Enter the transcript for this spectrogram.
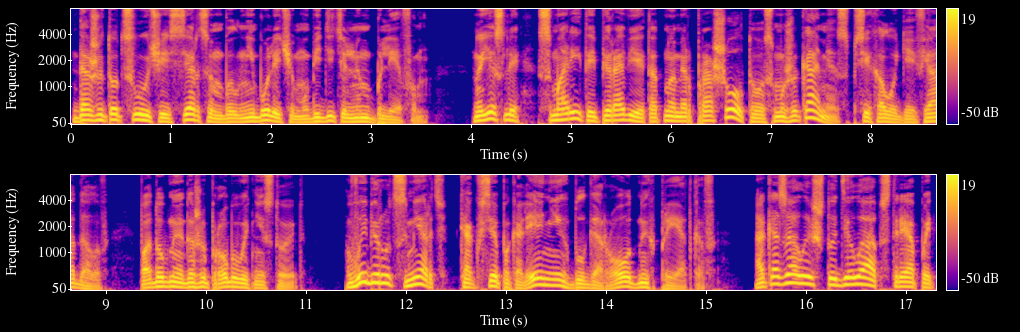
Даже тот случай с сердцем был не более чем убедительным блефом. Но если с Маритой Пирови этот номер прошел, то с мужиками, с психологией феодалов, подобное даже пробовать не стоит. Выберут смерть, как все поколения их благородных предков. Оказалось, что дела обстряпать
